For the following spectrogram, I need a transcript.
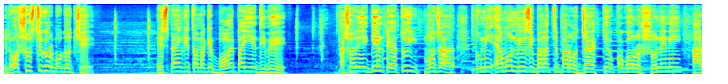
এটা অস্বস্তিকর বোধ হচ্ছে। স্প্যাঙ্কি তো আমাকে ভয় পাইয়ে দিবে? আসলে এই গেমটা এতই মজার, তুমি এমন মিউজিক বানাতে পারো যা কেউ কখনো শোনেনি আর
